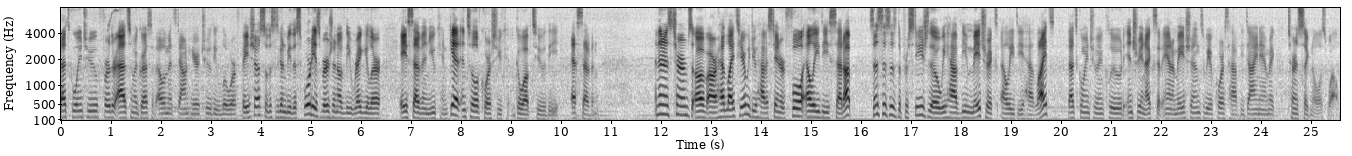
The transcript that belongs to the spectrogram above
that's going to further add some aggressive elements down here to the lower fascia. So this is going to be the sportiest version of the regular A7 you can get until of course you go up to the S7. And then in terms of our headlights here, we do have a standard full LED setup. Since this is the Prestige though, we have the Matrix LED headlights. That's going to include entry and exit animations. We of course have the dynamic turn signal as well.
